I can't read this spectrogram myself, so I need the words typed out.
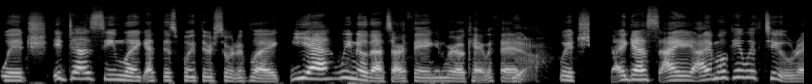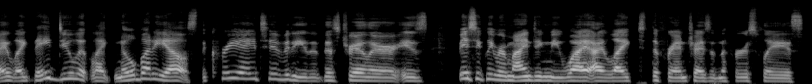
Which it does seem like at this point they're sort of like, yeah, we know that's our thing and we're okay with it yeah which I guess I I'm okay with too, right? Like they do it like nobody else. The creativity that this trailer is basically reminding me why I liked the franchise in the first place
